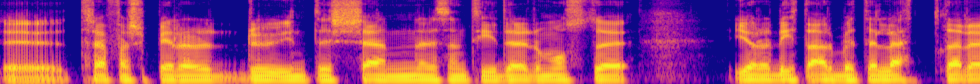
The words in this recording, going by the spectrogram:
eh, träffar spelare du inte känner sedan tidigare. Du måste göra ditt arbete lättare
